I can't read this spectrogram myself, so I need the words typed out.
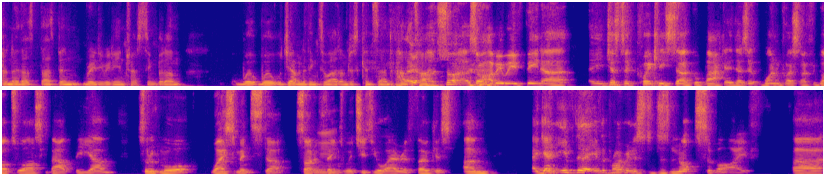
I know that's that's been really really interesting. But um, Will, Will, do you have anything to add? I'm just concerned about Uh, time. so, so I mean, we've been uh, just to quickly circle back. uh, There's one question I forgot to ask about the um, sort of more Westminster side of Mm. things, which is your area of focus. Um, again, if the if the prime minister does not survive uh,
